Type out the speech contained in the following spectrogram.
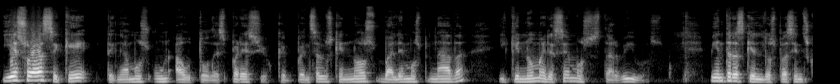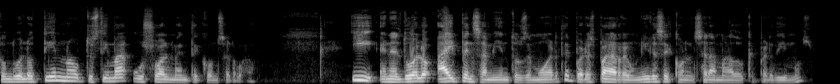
y eso hace que tengamos un autodesprecio, que pensemos que no valemos nada y que no merecemos estar vivos. Mientras que los pacientes con duelo tienen una autoestima usualmente conservada. Y en el duelo hay pensamientos de muerte, pero es para reunirse con el ser amado que perdimos,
